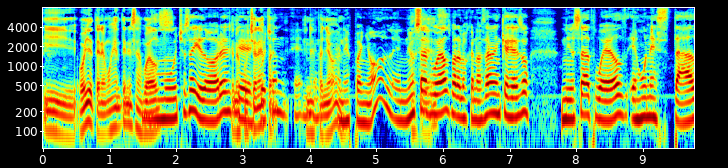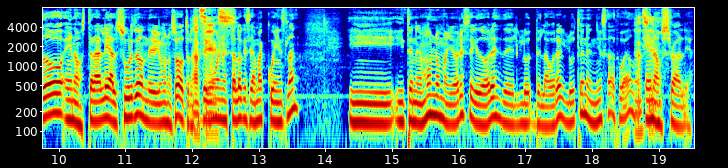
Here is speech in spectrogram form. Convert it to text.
y, oye, tenemos gente de New South Wales. Muchos seguidores que que, nos escuchan en escuchan espa- en español. En, español. En New Así South es. Wales, para los que no saben qué es eso, New South Wales es un estado en Australia al sur de donde vivimos nosotros. Así tenemos un es. estado que se llama Queensland. Y, y tenemos los mayores seguidores del de la hora del gluten en New South Wales, Así en es. Australia.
